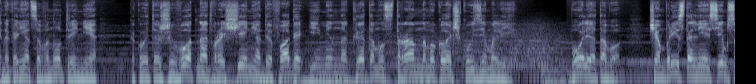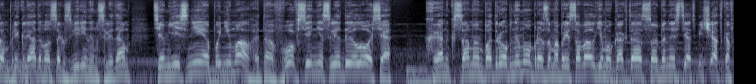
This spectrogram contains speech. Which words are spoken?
и, наконец, внутреннее, какое-то животное отвращение Дефага именно к этому странному клочку земли. Более того, чем пристальнее Симпсон приглядывался к звериным следам, тем яснее понимал, это вовсе не следы лося. Хэнк самым подробным образом обрисовал ему как-то особенности отпечатков,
